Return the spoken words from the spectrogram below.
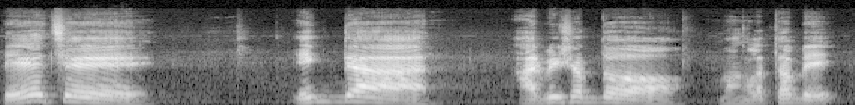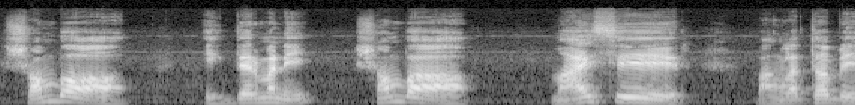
পেয়েছে। ইকদার, আরবি শব্দ, বাংলাতে হবে সম্ভব। ইকদার মানে সম্ভব। মাইসির, বাংলাতে হবে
